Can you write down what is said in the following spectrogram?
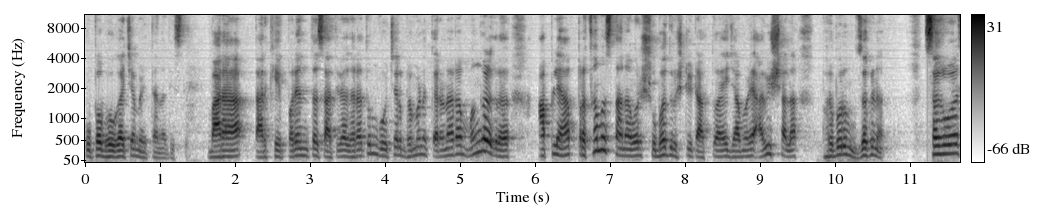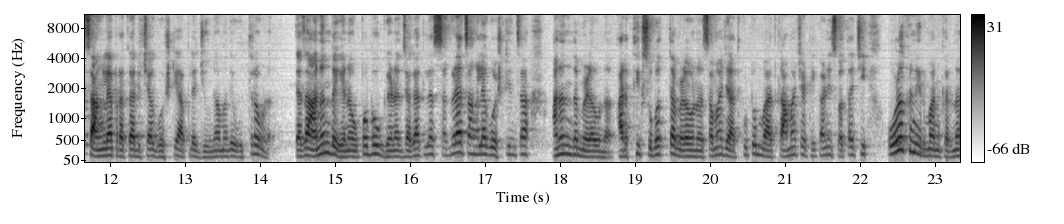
उपभोगाच्या मिळताना दिसते. बारा तारखेपर्यंत सातव्या घरातून गोचर भ्रमण करणारा मंगळ ग्रह आपल्या प्रथम स्थानावर शुभदृष्टी टाकतो आहे ज्यामुळे आयुष्याला भरभरून जगणं सर्व चांगल्या प्रकारच्या गोष्टी आपल्या जीवनामध्ये उतरवणं त्याचा आनंद घेणं उपभोग घेणं जगातल्या सगळ्या चांगल्या गोष्टींचा आनंद मिळवणं आर्थिक सुबत्ता मिळवणं समाजात कुटुंबात कामाच्या ठिकाणी स्वतःची ओळख निर्माण करणं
